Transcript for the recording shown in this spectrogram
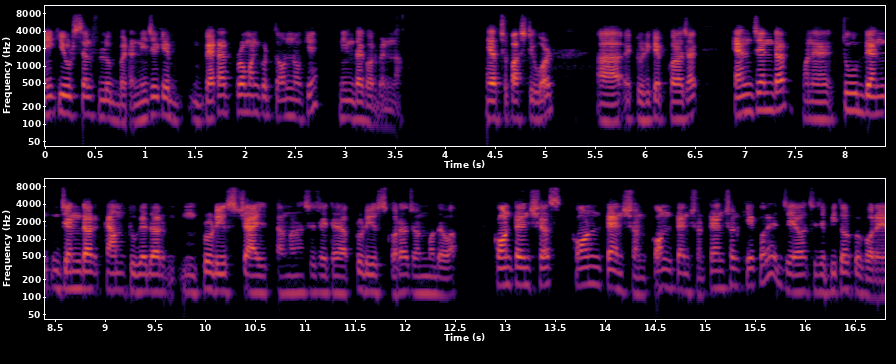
make yourself look better নিজেকে বেটার প্রমাণ করতে অন্যকে নিন্দা করবেন না। এই হচ্ছে পাঁচটি ওয়ার্ড একটু রিকেপ করা যাক। এনজেন্ডার মানে two gender come together produce child তার মানে হচ্ছে যেটা প্রডিউস করা, জন্ম দেওয়া। কন্টেনশাস কনটেনশন কনটেনশন টেনশন কে করে? যে হচ্ছে যে বিতর্ক করে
